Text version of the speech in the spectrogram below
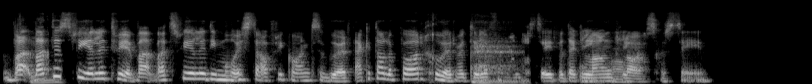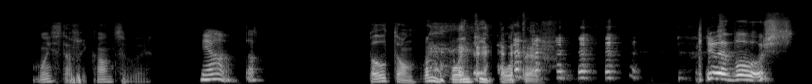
Wat wat is vir julle twee? Wat wat's vir julle die mooiste Afrikaanse woord? Ek het al 'n paar gehoor wat julle vanaand gesê het wat ek lanklaas gesê het. Mooiste Afrikaanse woord. Ja, dat biltong. 'n boontjie potter. Kroebors.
